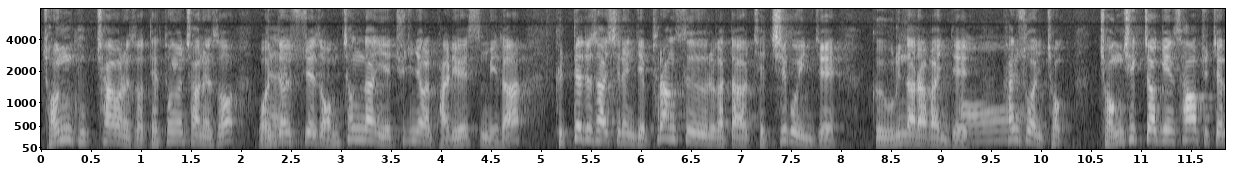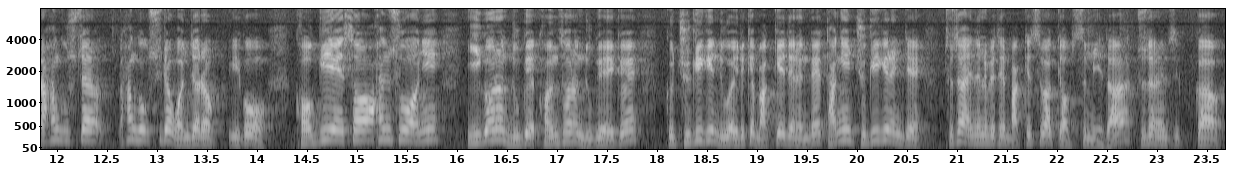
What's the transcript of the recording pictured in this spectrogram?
전국 차원에서 대통령 차원에서 원전 네. 수주에서 엄청난 이 추진력을 발휘했습니다. 그때도 사실은 이제 프랑스를 갖다 제치고 이제 그 우리나라가 이제 어. 한수원 정, 정식적인 사업 주체는 한국 수력, 한국 수력 원자력이고 거기에서 한수원이 이거는 누구의 건설은 누구에게 그 주기기 누가 이렇게 맡겨야 되는데 당연히 주기기는 이제 두산 에너비티에 맡길 수밖에 없습니다. 두산 에너비티가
